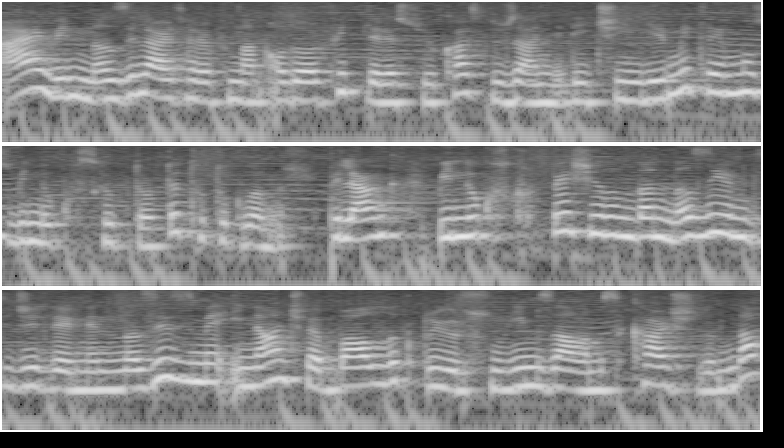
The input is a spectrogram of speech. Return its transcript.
Erwin Naziler tarafından Adolf Hitler'e suikast düzenlediği için 20 Temmuz 1944'te tutuklanır. Planck 1945 yılında Nazi yöneticilerinin Nazizme inanç ve bağlılık duyurusunu imzalaması karşılığında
